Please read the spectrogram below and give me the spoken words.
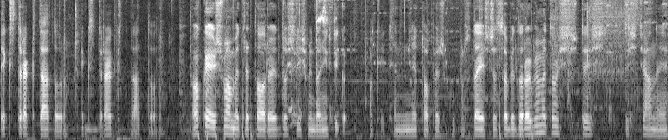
Ekstraktator. Ekstraktator. Okej, już mamy te tory, doszliśmy do nich, tylko... Okej, ten nietoperz głupi. Tutaj jeszcze sobie dorobimy tą, te, te ściany.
